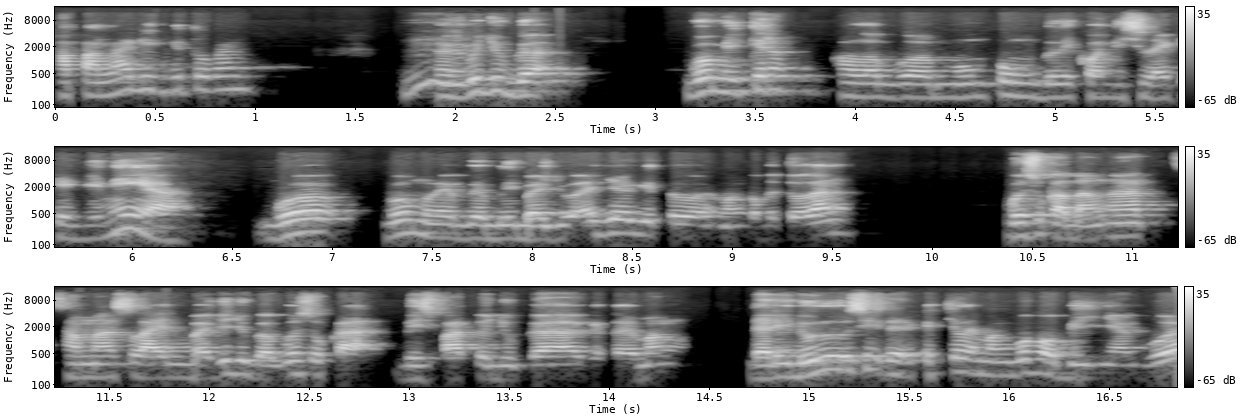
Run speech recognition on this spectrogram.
kapan lagi gitu kan? Nah, Hmm. gue juga gue mikir kalau gue mumpung beli kondisi lagi kayak gini ya gue gue mulai beli beli baju aja gitu emang kebetulan gue suka banget sama selain baju juga gue suka beli sepatu juga gitu emang dari dulu sih dari kecil emang gue hobinya gue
